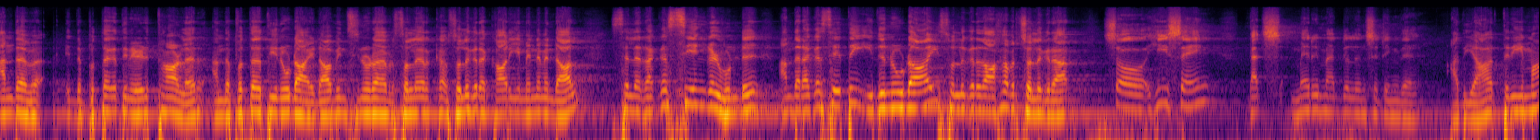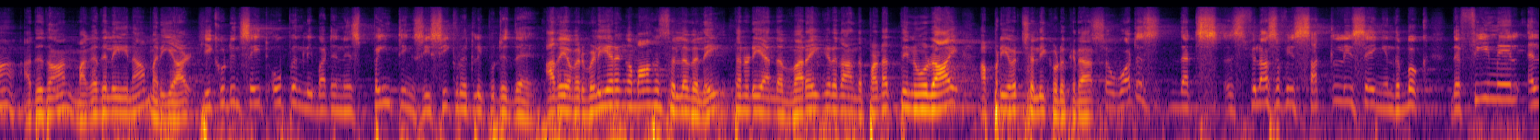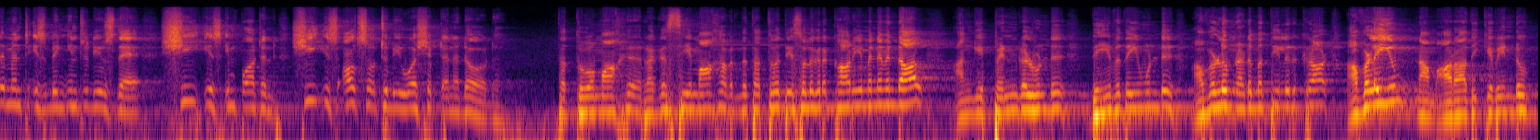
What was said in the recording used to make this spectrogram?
அந்த இந்த புத்தகத்தின் எழுத்தாளர் அந்த புத்தகத்தினூடாய் டாவின்சினூடாய் அவர் சொல்லுகிற சொல்லுகிற காரியம் என்னவென்றால் சில ரகசியங்கள் உண்டு அந்த ரகசியத்தை இதனூடாய் சொல்லுகிறதாக அவர் சொல்லுகிறார் So he's saying, that's Mary Magdalene sitting there. அது யார் தெரியுமா அதுதான் மகதலேனா மரியாள் He couldn't say it openly, but in his paintings, he secretly put it there. அதை அவர் வெளியரங்கமாக சொல்லவில்லை தன்னுடைய அந்த வரைகிறத அந்த படத்தினூடாய் அப்படி அவர் சொல்லிக் கொடுக்கிறார் So what is that s- philosophy subtly saying in the book? The female element is being introduced there. She is important. She is also to be worshipped and adored. தத்துவமாக ரகசியமாக அவர் இந்த தத்துவத்தை சொல்லுகிற காரியம் என்னவென்றால் அங்கே பெண்கள் உண்டு தேவதையும் உண்டு அவளும் நடுமத்தியில் இருக்கிறாள் அவளையும் நாம் ஆராதிக்க வேண்டும்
